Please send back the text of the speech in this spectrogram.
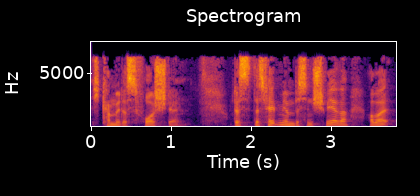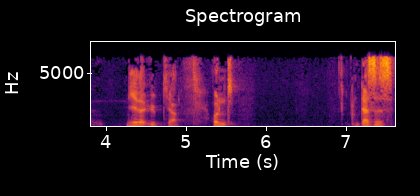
Ich kann mir das vorstellen. Das, das fällt mir ein bisschen schwerer, aber jeder übt ja. Und das ist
